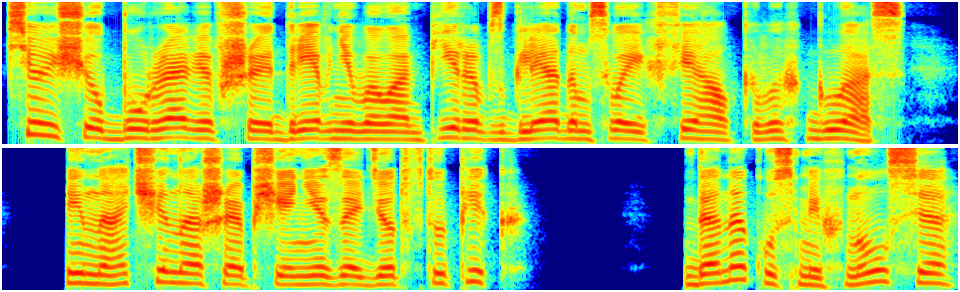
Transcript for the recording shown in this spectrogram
все еще буравившая древнего вампира взглядом своих фиалковых глаз. «Иначе наше общение зайдет в тупик». Данак усмехнулся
